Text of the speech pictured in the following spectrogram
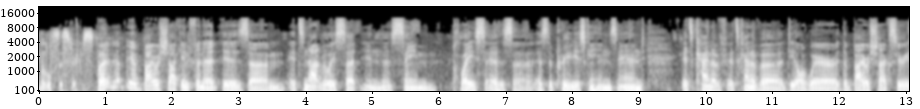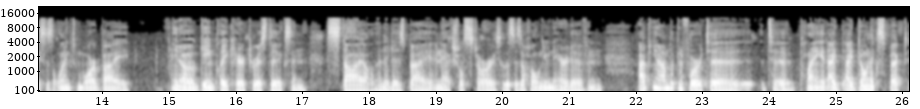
little sisters. But yeah, Bioshock Infinite is um, it's not really set in the same place as uh, as the previous games, and it's kind of it's kind of a deal where the Bioshock series is linked more by you know gameplay characteristics and style than it is by an actual story. So this is a whole new narrative, and I'm you know I'm looking forward to to playing it. I I don't expect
